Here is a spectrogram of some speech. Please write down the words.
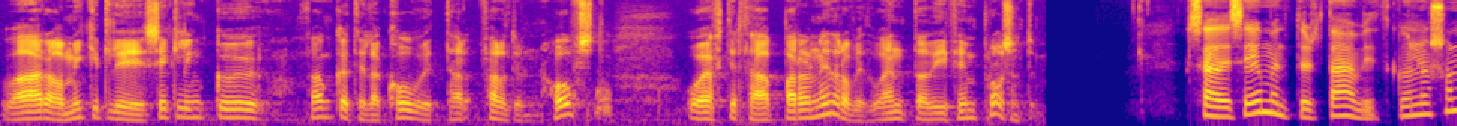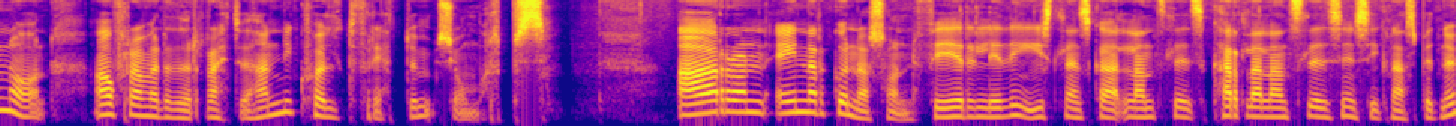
var á mikilli siglingu þanga til að COVID-faraldurinn hófst og eftir það bara niður á við og endaði í 5%. Saði segmundur Davíð Gunnlaugsson og áframverður rætt við hann í kvöld fréttum sjómarps. Aron Einar Gunnarsson, fyrirliði íslenska landsliðs, karlalandsliðsins í knaspinu,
